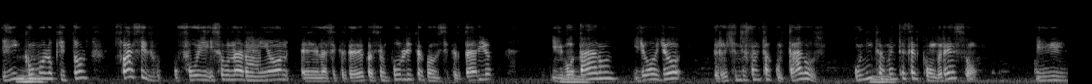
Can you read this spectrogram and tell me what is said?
¿Y mm. cómo lo quitó? Fácil, fui, hizo una reunión en la Secretaría de Educación Pública con el secretario y votaron, yo, yo, pero ellos no están facultados, únicamente es el Congreso. Y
